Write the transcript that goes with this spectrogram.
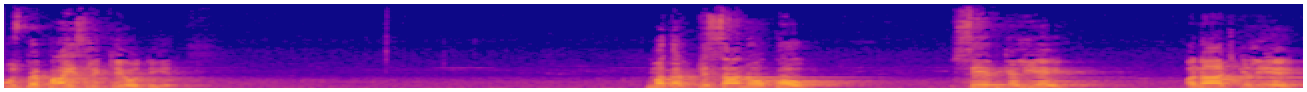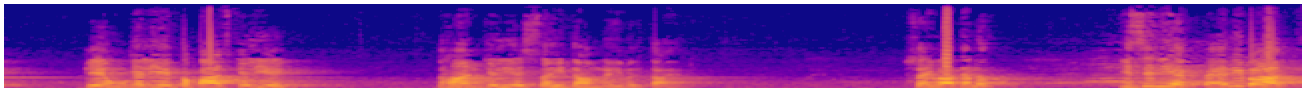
उस पर प्राइस लिखी होती है। मगर किसानों को सेब के लिए, अनाज के लिए, गेहूँ के लिए, कपास के लिए, धान के लिए सही दाम नहीं मिलता है। सही बात है ना? इसीलिए पहली बार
